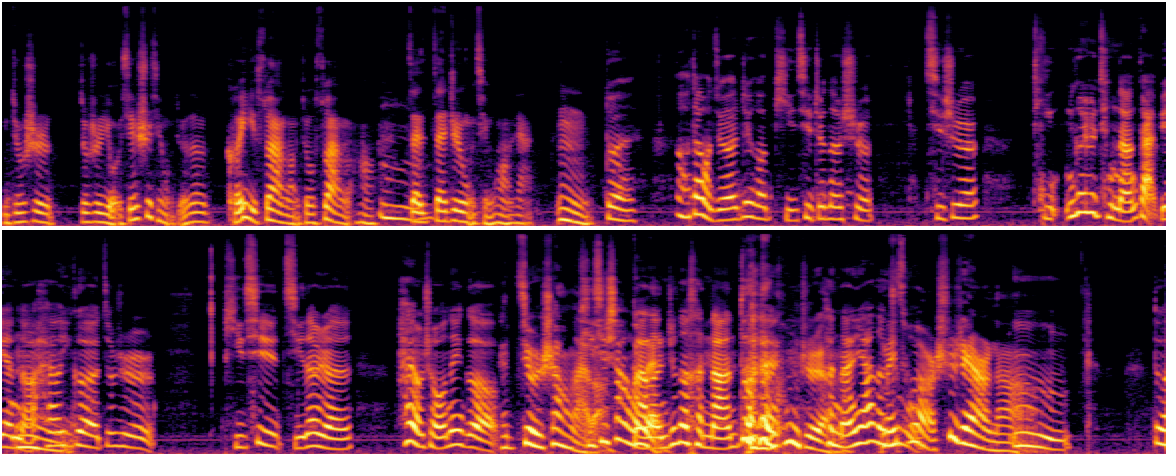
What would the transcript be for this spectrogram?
你就是就是有些事情，我觉得可以算了就算了哈。嗯在在这种情况下，嗯对啊，但我觉得这个脾气真的是，其实挺一个是挺难改变的，还有一嗯个就是脾气急的人，他有时候那个他劲儿上来了，脾气上来了，你真的很难很难对，控制，很难压得住没错，是这样的。嗯，对，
